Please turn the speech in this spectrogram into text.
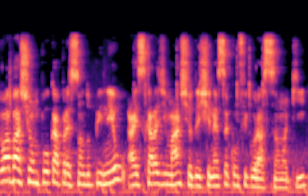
Eu abaixei um pouco a pressão do pneu, a escala de marcha eu deixei nessa configuração aqui,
